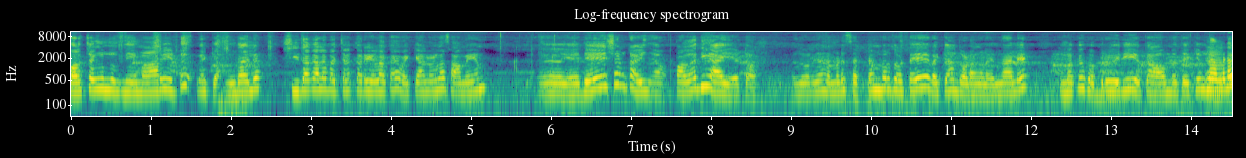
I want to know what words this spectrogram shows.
കുറച്ചങ്ങ് മാറിയിട്ട് വെക്കാം. എന്തായാലും ശീതകാല പച്ചക്കറികളൊക്കെ വെക്കാനുള്ള സമയം ഏകദേശം കഴിഞ്ഞ പകുതിയായി കേട്ടോ. എന്ന് പറഞ്ഞാൽ നമ്മുടെ സെപ്റ്റംബർ തൊട്ടേ വെക്കാൻ തുടങ്ങണം. എന്നാലേ നമുക്ക് ഫെബ്രുവരി ഒക്കെ ആകുമ്പോഴത്തേക്കും നമ്മുടെ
